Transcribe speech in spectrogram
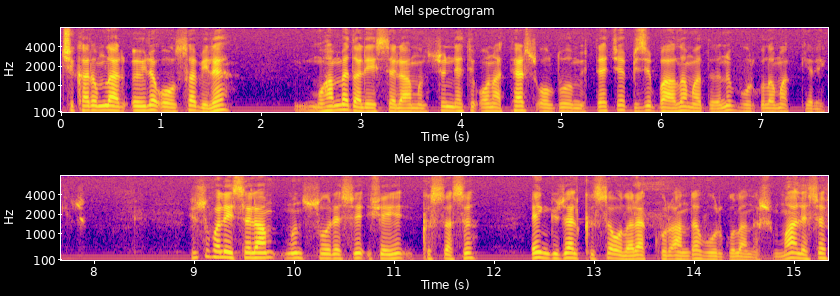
çıkarımlar öyle olsa bile Muhammed Aleyhisselam'ın sünneti ona ters olduğu müddetçe bizi bağlamadığını vurgulamak gerekir. Yusuf Aleyhisselam'ın suresi şeyi kıssası en güzel kıssa olarak Kur'an'da vurgulanır. Maalesef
